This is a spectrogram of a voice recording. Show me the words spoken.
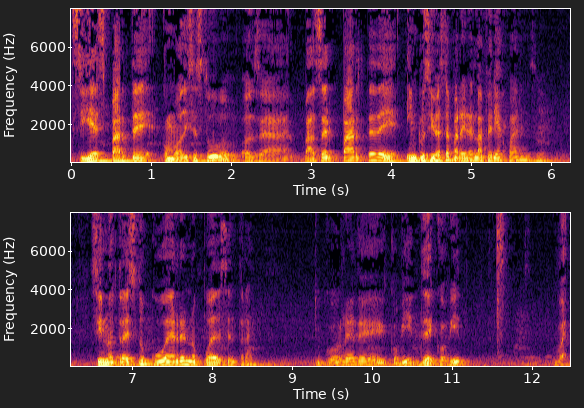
si es parte, como dices tú, o sea, va a ser parte de, inclusive hasta para ir a la Feria Juárez. Si no traes tu QR no puedes entrar ¿Tu corre de COVID? de COVID. Bueno,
